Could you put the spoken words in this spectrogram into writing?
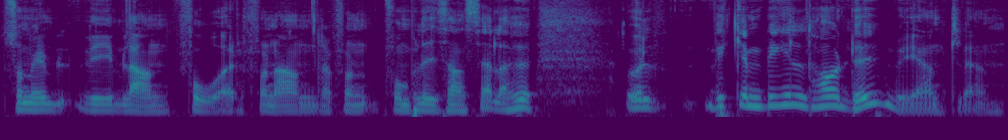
som vi ibland får från andra, från, från polisanställda. Hur, Ulf, vilken bild har du egentligen?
